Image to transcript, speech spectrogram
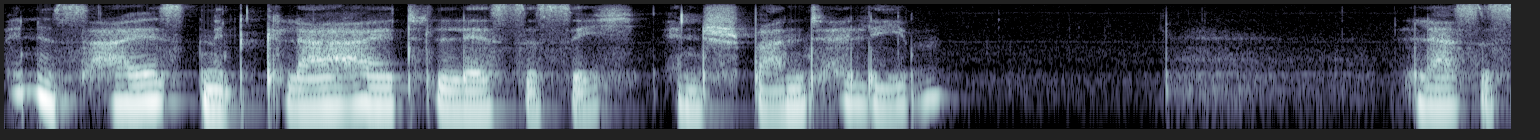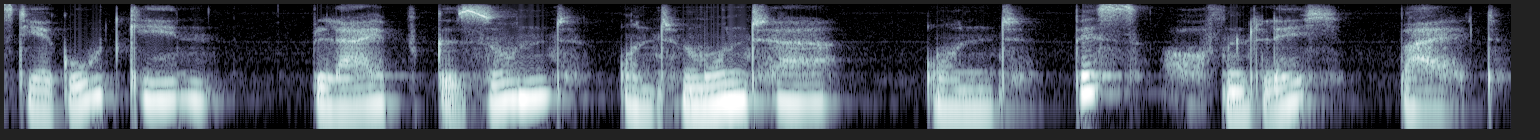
wenn es heißt, mit Klarheit lässt es sich entspannt erleben. Lass es dir gut gehen, bleib gesund und munter und bis hoffentlich bald.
